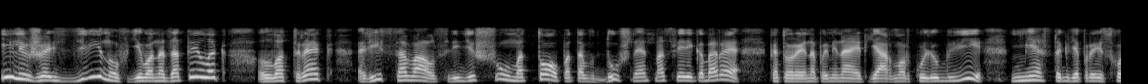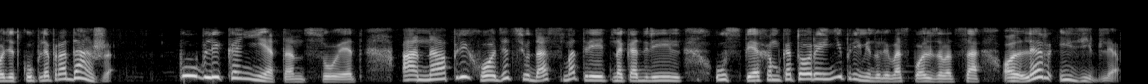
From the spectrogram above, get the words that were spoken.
или же сдвинув его на затылок, Лотрек рисовал среди шума, топота в душной атмосфере кабаре, которая напоминает ярмарку любви, место, где происходит купля-продажа. Публика не танцует. Она приходит сюда смотреть на кадриль, успехом которой не приминули воспользоваться Оллер и Зидлер.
